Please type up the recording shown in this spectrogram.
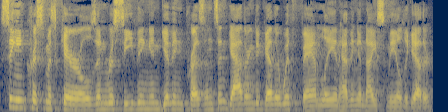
singing Christmas carols and receiving and giving presents and gathering together with family and having a nice meal together.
